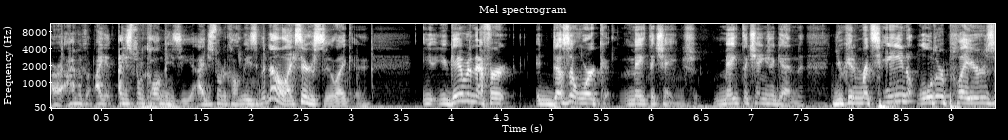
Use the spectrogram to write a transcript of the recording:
All right, I'm, I, I just want to call him easy. I just want to call him easy. But no, like seriously, like you, you gave it an effort. It doesn't work. Make the change. Make the change again. You can retain older players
